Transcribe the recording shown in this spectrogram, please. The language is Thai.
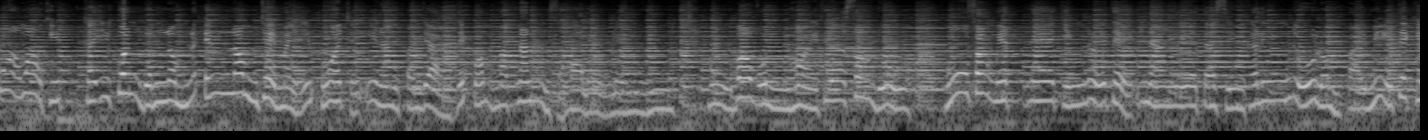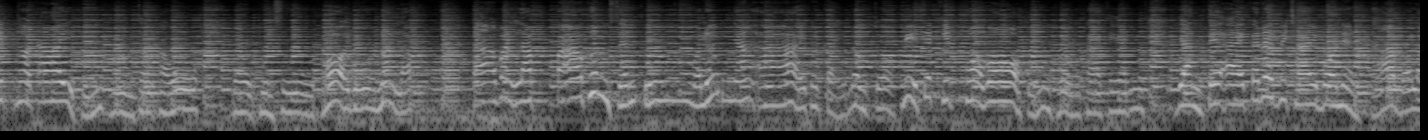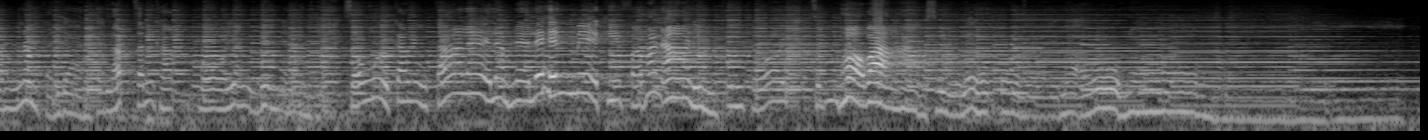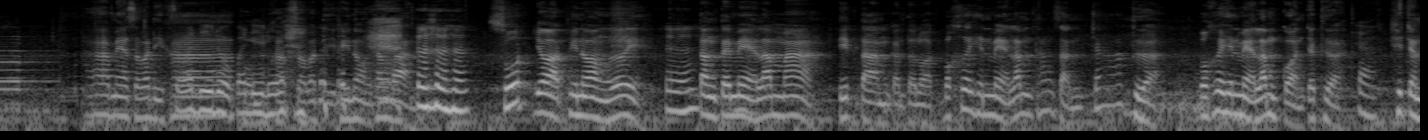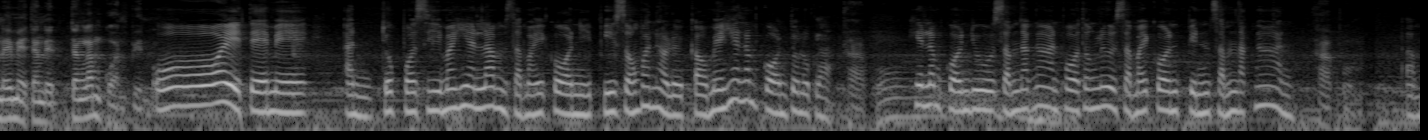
มัวเมาคิดใครคนเดินลมและเป็นลมใช่ไหมหัวใจนางปัญญาได้ความมักนั้นสาเร็วเล่นมือบ่บุญหอยเทื่อซ่อมดูหูฟังเม็ดแน่จริงเลยเทนางเลแต่สิ่งคลิงดูลมไปมีแต่คิดฮอดอายถึงคุณเท่าเขาเบาคุณสู่พ่ออยู่นั่นหลับ วันหลับป้าพึ่งเส้นพึ่งว่าลืมยังอายคนไก่ลมตัวมีแต่คิดพ่อบ่คุณคนคาเข็มยันแต่อายก็ได้พิชัยบ่เน่นตาบ่ลำน้ำกันยานแต่รับสันขักบ่ยังเด่นยันสองมือกังตาแล่แลมแล่และเห็นเมฆขีฟ้าพนาดินคุณคอยสมพ่อว่างหา สวัสดีครับสวัสดีลูกสวัสดีลูก ผมครับสวัสดีพี่น้องทั้งบ้าน สุดยอดพี่น้องเอ้ยเออ ตั้งแต่แม่ล่ำมาติดตามกันตลอดบ่เคยเห็นแม่ล่ำทั้งสันจักเถื่อบ่เคยเห็นแม่ล่ำก่อนจักเถื่อจ้ะคิดจังไดแม่จังเด็ดจังล่ำก่อนเป็นโอ้ย แต่แม่อันจบป .4 มาเฮียนล่ำสมัยก่อนนี่ปี2500เก่าแม่เฮียนล่ำก่อนตัวลูกล่ะครับโอ้เฮียนล่ำก่อนอยู่สำนักงานพอท้องลือสมัยก่อนเป็นสำนักงาน ครับผมอ่า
